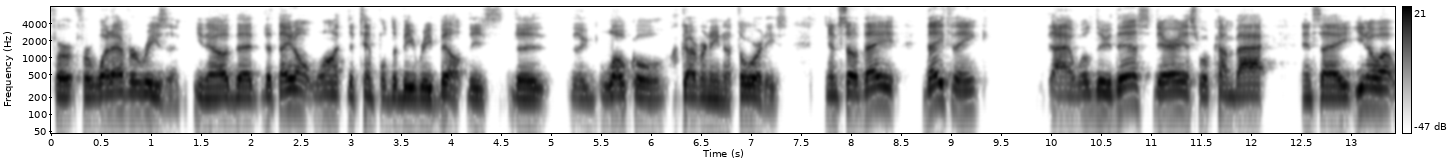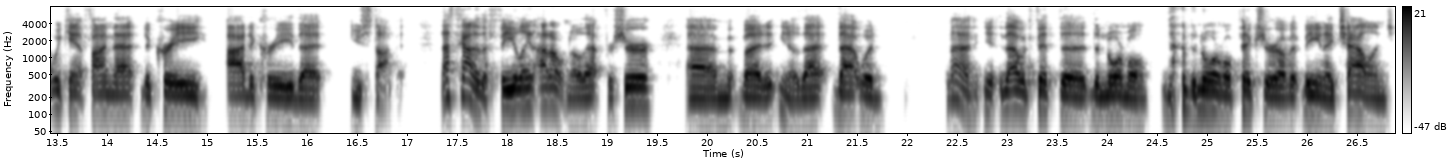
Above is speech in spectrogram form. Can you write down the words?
for for whatever reason, you know that that they don't want the temple to be rebuilt. These the the local governing authorities, and so they they think uh, we'll do this. Darius will come back and say, you know what, we can't find that decree. I decree that you stop it. That's kind of the feeling. I don't know that for sure, um, but you know that that would uh, that would fit the the normal the normal picture of it being a challenge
